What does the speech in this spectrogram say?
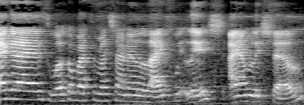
Hi guys, welcome back to my channel Life with Lych. I am Lishelle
